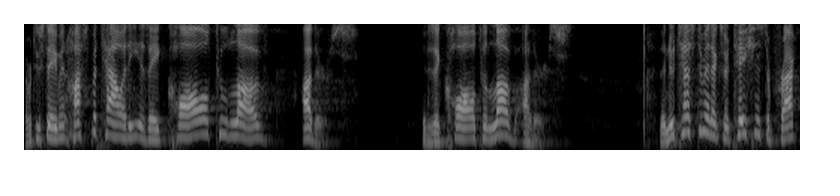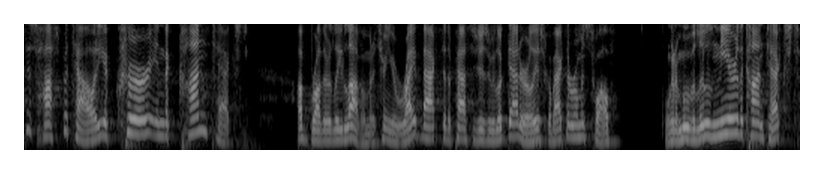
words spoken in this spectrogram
Number two statement hospitality is a call to love others. It is a call to love others. The New Testament exhortations to practice hospitality occur in the context of brotherly love. I'm going to turn you right back to the passages we looked at earlier. So go back to Romans 12. We're going to move a little near the context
